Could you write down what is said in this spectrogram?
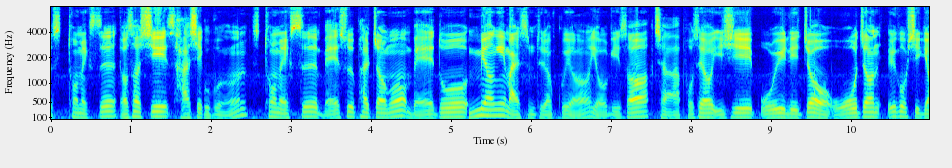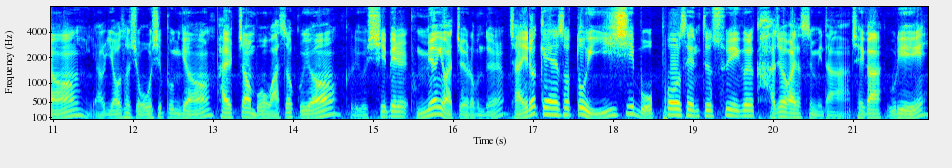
스톰엑스 6시 49분 스톰엑스 매수 8.5 매도 분명히 말씀드렸고요. 여기서 자 보세요. 25일이죠. 오전 7시경 약 6시 50분경 8.5 왔었고요. 그리고 10일 분명히 왔죠, 여러분들. 자 이렇게 해서 또 25% 수익을 가져가셨습니다. 제가 우리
